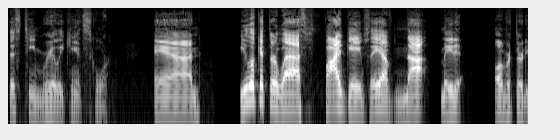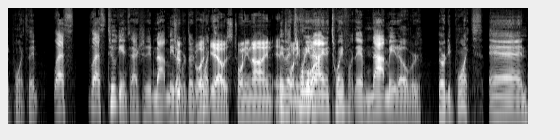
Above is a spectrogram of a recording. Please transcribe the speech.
This team really can't score. And you look at their last five games, they have not made it over thirty points. They last last two games actually they've not made Two- over thirty what- points. yeah, it was twenty nine and They've had 29 and 24. They have not made over 30 points. And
